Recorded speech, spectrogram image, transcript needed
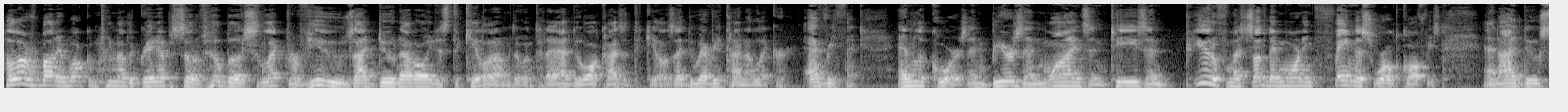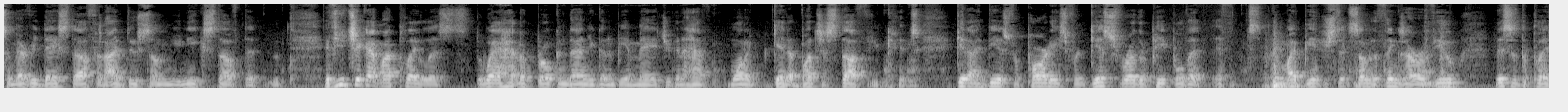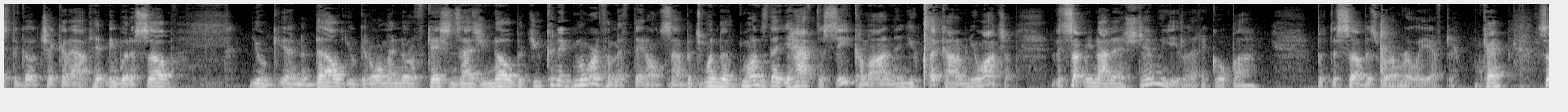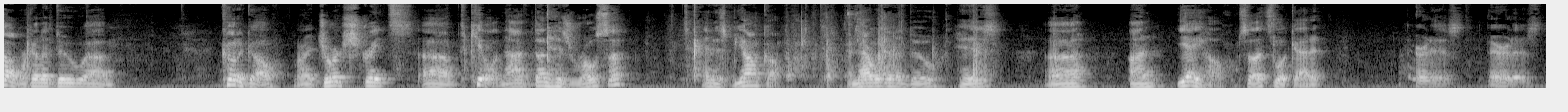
Hello, everybody. Welcome to another great episode of Hillbilly Select Reviews. I do not only this tequila I'm doing today, I do all kinds of tequilas. I do every kind of liquor, everything, and liqueurs, and beers, and wines, and teas, and beautiful, my Sunday morning famous world coffees. And I do some everyday stuff, and I do some unique stuff that, if you check out my playlists, the way I have it broken down, you're going to be amazed. You're going to have want to get a bunch of stuff. You can get ideas for parties, for gifts for other people that if they might be interested in some of the things I review, this is the place to go check it out. Hit me with a sub. You'll get a bell. You'll get all my notifications as you know, but you can ignore them if they don't sound. But when the ones that you have to see come on, then you click on them and you watch them. If it's something you're not interested in, you let it go by. But the sub is what I'm really after. Okay, so we're gonna do um, Código. All right, George Strait's um, tequila. Now I've done his Rosa and his Blanco. And now we're to do his uh, Añejo. So let's look at it. There it is. There it is.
